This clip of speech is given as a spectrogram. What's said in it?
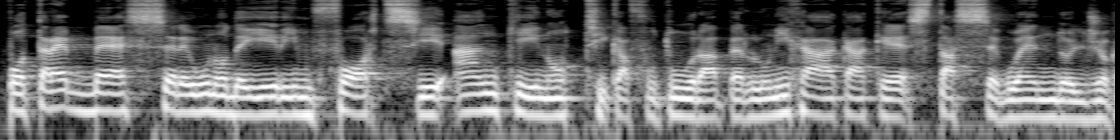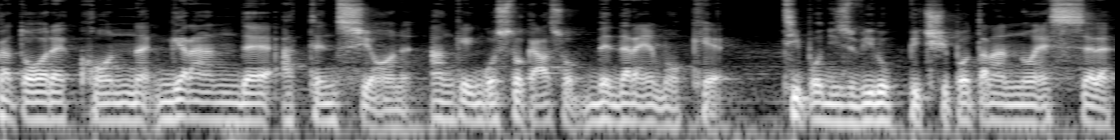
Potrebbe essere uno dei rinforzi anche in ottica futura per l'Unicaca che sta seguendo il giocatore con grande attenzione. Anche in questo caso vedremo che tipo di sviluppi ci potranno essere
